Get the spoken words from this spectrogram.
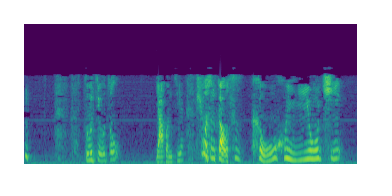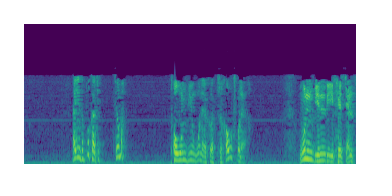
哼，走就走。丫鬟姐，学生告辞，后会有期。那意思不客气，行吧。陶文斌无奈何，只好出来了。文斌离开县府，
